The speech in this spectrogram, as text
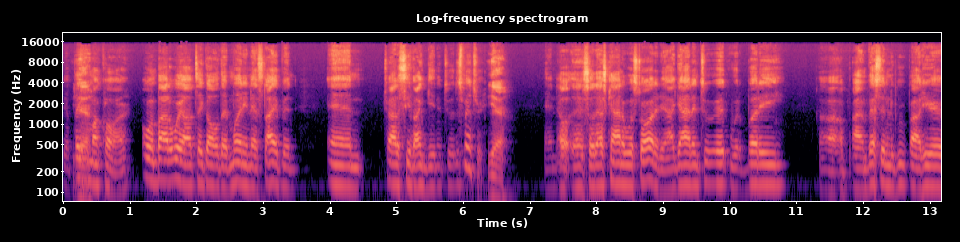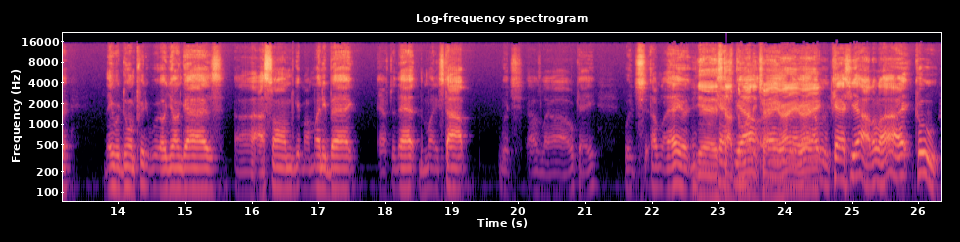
they'll pay Yeah. for my car. Oh, and by the way, I'll take all that money and that stipend and try to see if I can get into a dispensary. Yeah. And, uh, and so that's kind of what started it. I got into it with a buddy. Uh, I invested in a group out here. They were doing pretty well, young guys. Uh, I saw them get my money back. After that, the money stopped, which I was like, oh, okay. Which I'm like, hey, Yeah, stop the money out, train, right, right. I'm gonna cash you out. I'm like, all right, cool.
